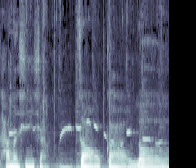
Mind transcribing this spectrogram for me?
他们心想：糟糕了，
